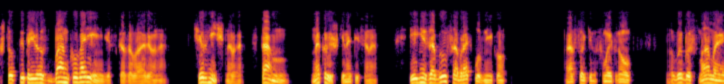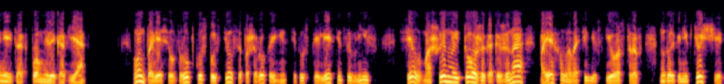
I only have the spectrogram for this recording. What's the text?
чтоб ты привез банку варенья», — сказала Алена. «Черничного. Там на крышке написано. И не забыл собрать клубнику». Осокин хмыкнул. «Вы бы с мамой о ней так помнили, как я». Он повесил трубку, спустился по широкой институтской лестнице вниз, сел в машину и тоже, как и жена, поехал на Васильевский остров, но только не к теще,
